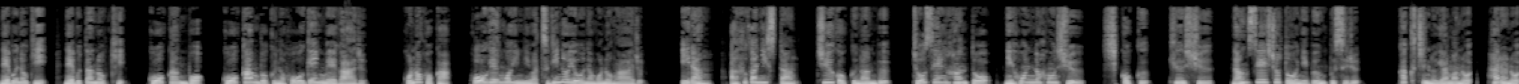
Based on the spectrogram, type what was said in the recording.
ネブの木、ネブタの木、交換母、交換木の方言名がある。この他、方言語彙には次のようなものがある。イラン、アフガニスタン、中国南部、朝鮮半島、日本の本州、四国、九州、南西諸島に分布する。各地の山の原の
